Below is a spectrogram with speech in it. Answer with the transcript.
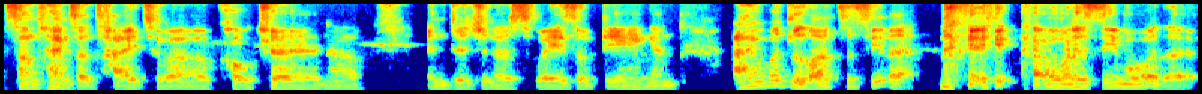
sometimes are tied to our culture and our indigenous ways of being. And I would love to see that. I want to see more of that.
